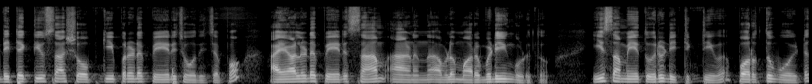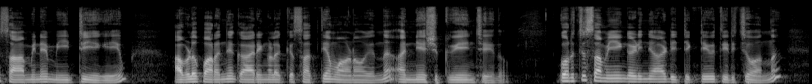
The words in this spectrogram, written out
ഡിറ്റക്റ്റീവ്സ് ആ ഷോപ്പ് കീപ്പറുടെ പേര് ചോദിച്ചപ്പോൾ അയാളുടെ പേര് സാം ആണെന്ന് അവൾ മറുപടിയും കൊടുത്തു. ഈ സമയത്ത് ഒരു ഡിറ്റക്റ്റീവ് പുറത്തു പോയിട്ട് സാമിനെ മീറ്റ് ചെയ്യുകയും അവൾ പറഞ്ഞ കാര്യങ്ങളൊക്കെ സത്യമാണോ എന്ന് അന്വേഷിക്കുകയും ചെയ്തു. കുറച്ച് സമയം കഴിഞ്ഞ് ആ ഡിറ്റക്റ്റീവ് തിരിച്ചു വന്ന്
